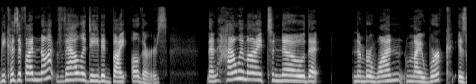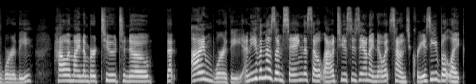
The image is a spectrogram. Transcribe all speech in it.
because if I'm not validated by others, then how am I to know that number one, my work is worthy? How am I, number two, to know that I'm worthy? And even as I'm saying this out loud to you, Suzanne, I know it sounds crazy, but like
